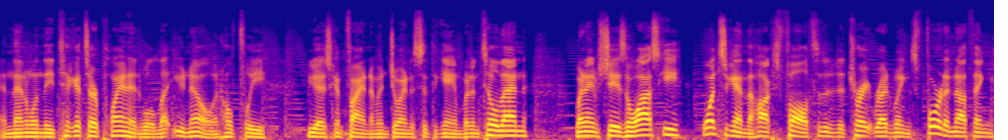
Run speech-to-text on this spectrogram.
And then when the tickets are planted, we'll let you know. And hopefully you guys can find them and join us at the game. But until then, my name's Jay Zawaski. Once again, the Hawks fall to the Detroit Red Wings 4 to nothing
